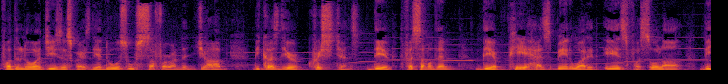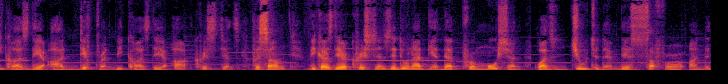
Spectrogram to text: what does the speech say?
for the Lord Jesus Christ. There are those who suffer on the job because they're Christians. They're, for some of them, their pay has been what it is for so long because they are different, because they are Christians. For some, because they are Christians, they do not get that promotion what's due to them. They suffer on the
